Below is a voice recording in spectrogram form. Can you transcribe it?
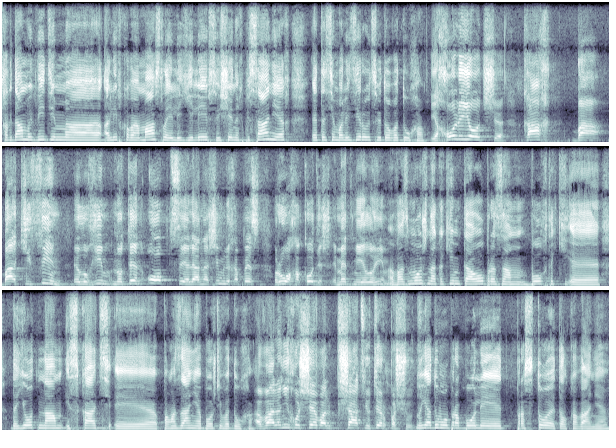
Когда мы видим э, оливковое масло или елей в священных писаниях, это символизирует Святого Духа. Может быть, Возможно, каким-то образом Бог таки, э, дает нам искать э, помазание Божьего Духа. Но я думаю про более простое толкование.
